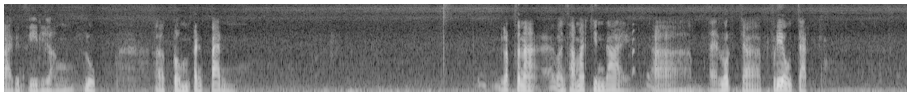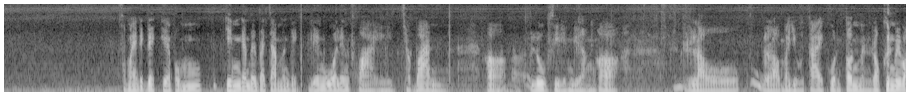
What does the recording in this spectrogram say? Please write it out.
กลายเป็นสีเหลืองลูกกลมแป้นๆลักษณะมันสามารถกินได้แต่รสจะเปรี้ยวจัด ส มัยเด็กๆเนี่ยผมกินกันเป็นประจำมันเด็กเลี้ยงวัวเลี้ยงควายชาวบ้าน ก็ลูกสีเหลืองๆก็เราเรามาอยู่ใต้โคนต้นมันเราขึ้นไม่ไหว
